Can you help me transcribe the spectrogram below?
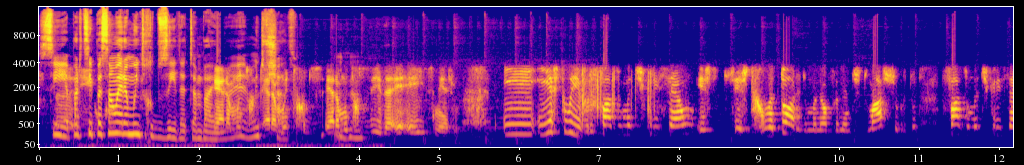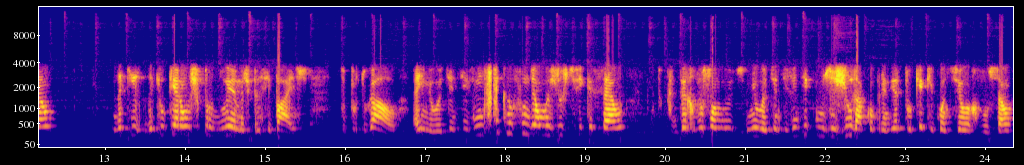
Sim, a eh, participação e, era muito reduzida também. Era, é? muito, muito, era, muito, era uhum. muito reduzida, é, é, isso mesmo. E, e, este livro faz uma descrição, este, este relatório de Manuel Fernandes Tomás, sobretudo, faz uma descrição daquilo, daquilo que eram os problemas principais de Portugal em 1820 e que, no fundo, é uma justificação da Revolução de 1820 e que nos ajuda a compreender porque é que aconteceu a Revolução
